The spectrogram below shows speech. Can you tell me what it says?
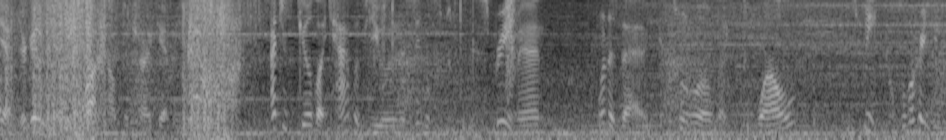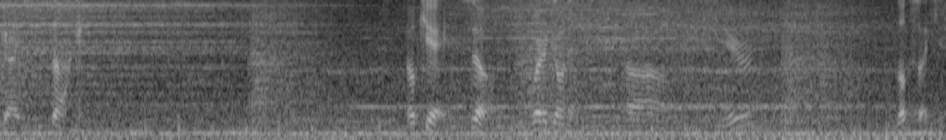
Yeah, you're gonna need a lot of help to try to get me. I just killed like half of you in a single sp- spree, man. What is that? A total of like 12? Sweet glory, you guys suck. Okay, so, where to go next? Um, here? Looks like it.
